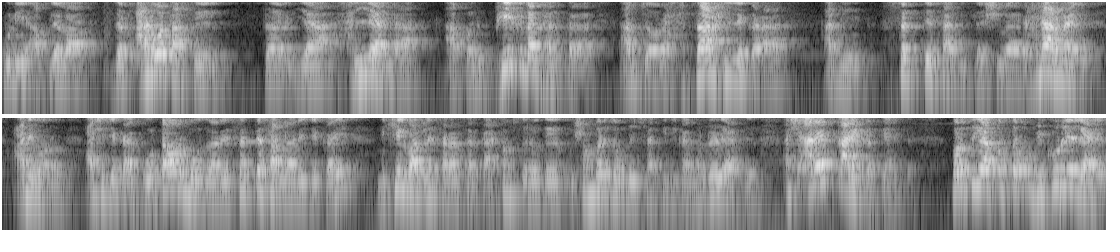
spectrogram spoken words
कुणी आपल्याला जर आडवत असेल तर या हल्ल्यांना आपण भीक न घालता आमच्यावर हजार हल्ले करा. आम्ही सत्य सांगितल्याशिवाय राहणार नाही. आणि म्हणून असे जे काही बोटावर मोजणारे सत्य सांगणारे जे काही निखिल वागळे सरांसारखं आसम सरोदेव शंभर चौधरी सारखी जी काही मंडळी असतील असे अनेक कार्यकर्ते आहेत. परंतु हे आपण सर्व विखुरलेले आहेत.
